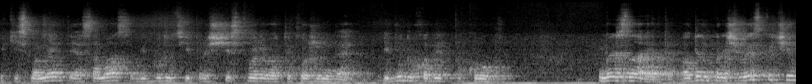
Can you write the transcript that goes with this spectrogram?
якісь моменти, я сама собі буду ці прищі створювати кожен день і буду ходити по кругу. Ви ж знаєте, один прищ вискочив,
